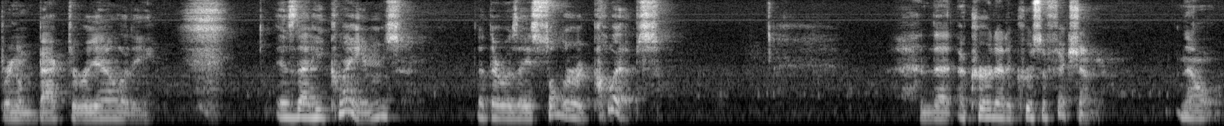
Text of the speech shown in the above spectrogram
bring them back to reality, is that he claims that there was a solar eclipse that occurred at a crucifixion. Now,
